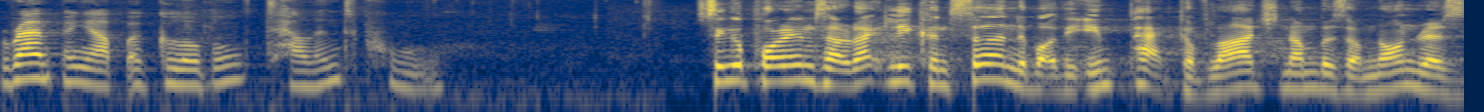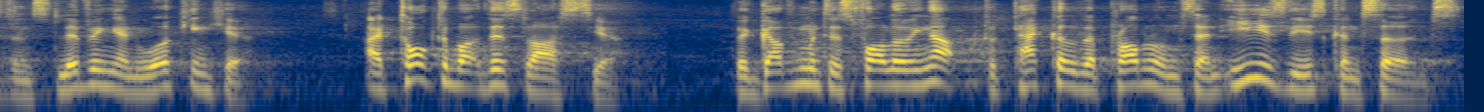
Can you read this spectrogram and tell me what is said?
ramping up a global talent pool. Singaporeans are rightly concerned about the impact of large numbers of non residents living and working here. I talked about this last year. The government is following up to tackle the problems and ease these concerns.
